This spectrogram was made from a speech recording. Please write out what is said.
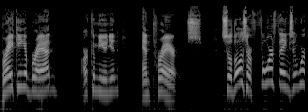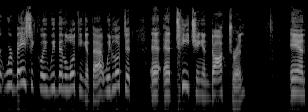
Breaking of bread or communion, and prayers. So those are four things, and we're, we're basically, we've been looking at that. We looked at, at, at teaching and doctrine, and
